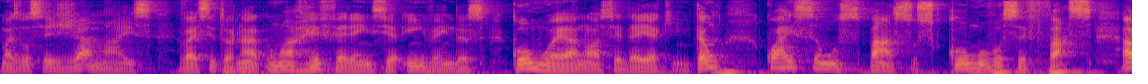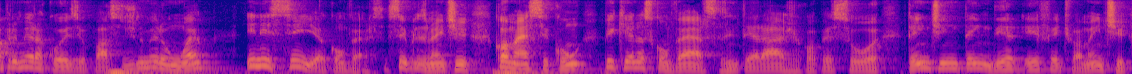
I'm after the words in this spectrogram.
mas você jamais vai se tornar uma referência em vendas, como é a nossa ideia aqui. Então, quais são os passos? Como você faz? A primeira coisa, e o passo de número um é Inicie a conversa. Simplesmente comece com pequenas conversas, interaja com a pessoa, tente entender efetivamente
